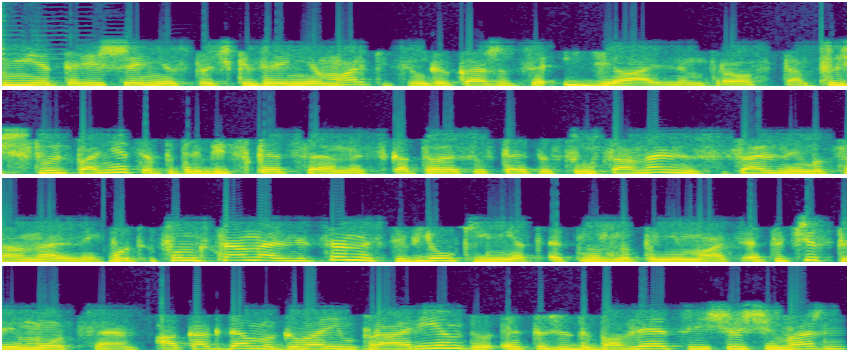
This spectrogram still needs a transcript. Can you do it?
Мне это решение с точки зрения маркетинга кажется идеальным просто. Существует понятие потребительская ценность, которая состоит из функциональной, социальной эмоциональной. Вот функциональной ценности в елке нет, это нужно понимать. Это чисто эмоция. А когда мы говорим про аренду, это же добавляется еще очень важная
